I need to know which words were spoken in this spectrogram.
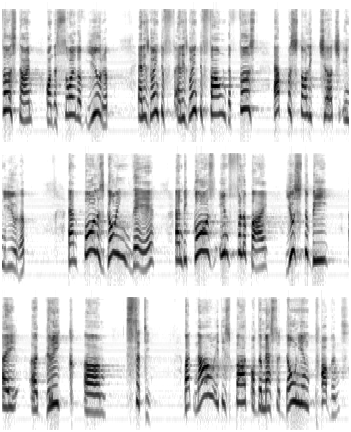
first time on the soil of Europe, and he's going to, and he's going to found the first apostolic church in Europe. And Paul is going there, and because in Philippi used to be a, a Greek um, city, but now it is part of the Macedonian province,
